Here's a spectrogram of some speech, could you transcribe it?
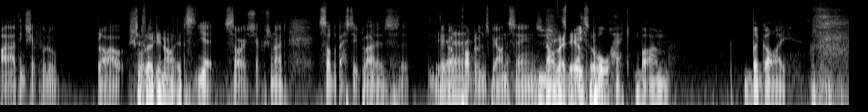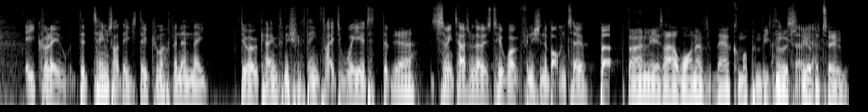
I, I think Sheffield will blow out. surely. Sheffield United. Yeah, sorry, Sheffield United. Saw the best two players. Uh, They've Yeah. got problems behind the scenes. Not ready It's at all. Paul Heckingbottom, the guy. Equally, the teams like these do come up and then they do okay and finish 15th. Like, it's weird. The, Yeah, something tells me those two won't finish in the bottom two, but Burnley is our one of they'll come up and be I good. so, the yeah. other two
